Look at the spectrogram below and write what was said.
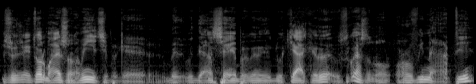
i suoi genitori ormai sono amici perché vediamo sempre, quindi due chiacchiere. Questi qua sono rovinati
